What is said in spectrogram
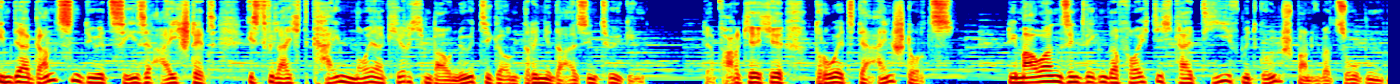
in der ganzen Diözese Eichstätt ist vielleicht kein neuer Kirchenbau nötiger und dringender als in Töging. Der Pfarrkirche drohet der Einsturz. Die Mauern sind wegen der Feuchtigkeit tief mit Grünspann überzogen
